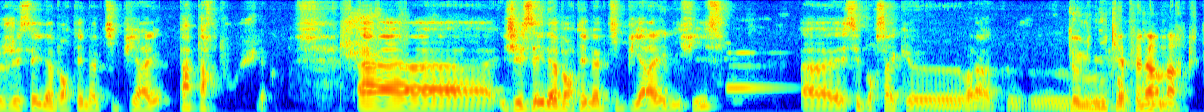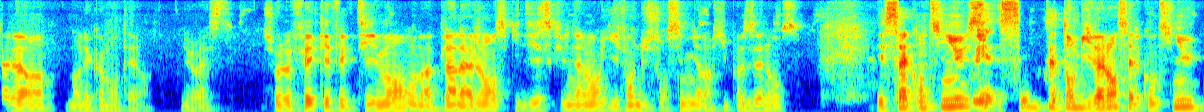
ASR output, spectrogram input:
j'essaye d'apporter ma petite pierre. Pas partout, je suis d'accord. Euh, j'essaye d'apporter ma petite pierre à l'édifice. Euh, et c'est pour ça que voilà que je. Dominique a fait la remarque tout à l'heure hein, dans les commentaires du reste sur le fait qu'effectivement on a plein d'agences qui disent finalement qu'ils font du sourcing alors qu'ils posent des annonces. Et ça continue. cette ambivalence, elle continue.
